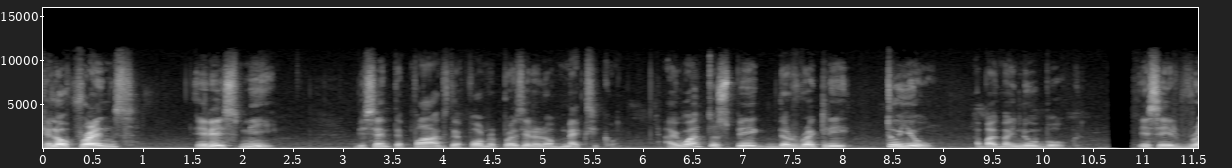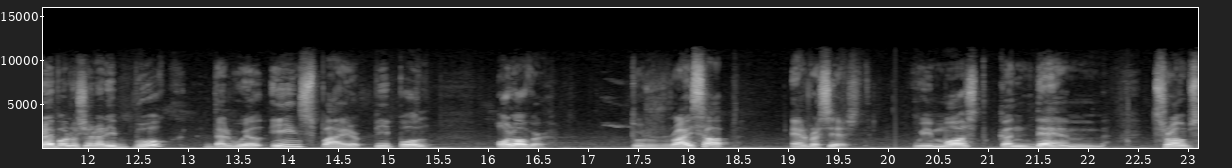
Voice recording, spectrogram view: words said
Hello, friends. It is me, Vicente Fox, the former president of Mexico. I want to speak directly to you about my new book. It's a revolutionary book that will inspire people all over to rise up and resist. We must condemn Trump's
